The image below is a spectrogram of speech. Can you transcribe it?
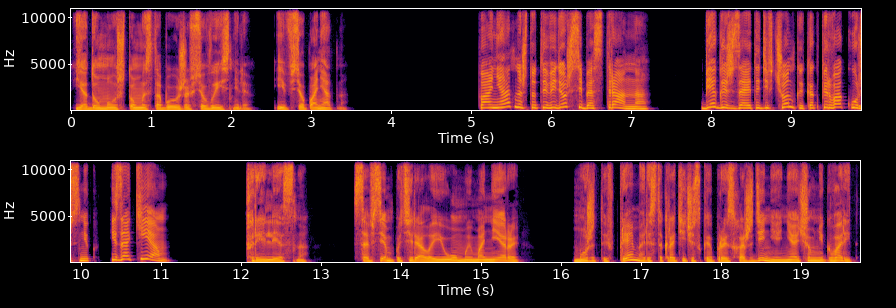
я думал, что мы с тобой уже все выяснили, и все понятно». «Понятно, что ты ведешь себя странно. Бегаешь за этой девчонкой, как первокурсник. И за кем?» «Прелестно. Совсем потеряла и ум, и манеры, может, и впрямь аристократическое происхождение ни о чем не говорит.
